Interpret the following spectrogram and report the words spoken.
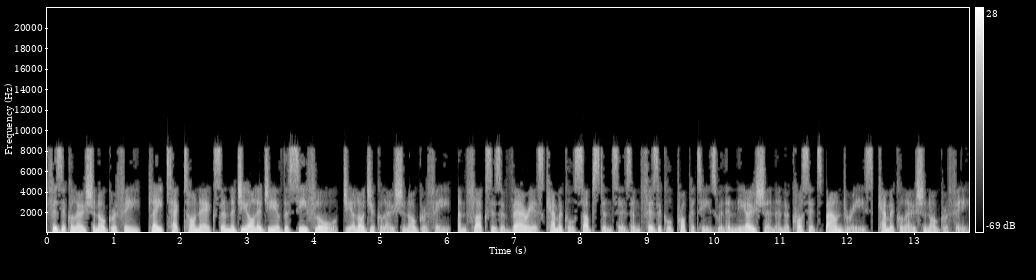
physical oceanography, plate tectonics and the geology of the seafloor geological oceanography, and fluxes of various chemical substances and physical properties within the ocean and across its boundaries chemical oceanography.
